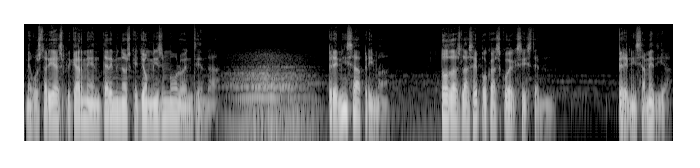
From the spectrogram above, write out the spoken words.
Me gustaría explicarme en términos que yo mismo lo entienda. Premisa prima. Todas las épocas coexisten. Premisa media.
